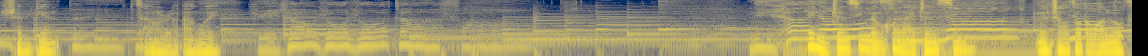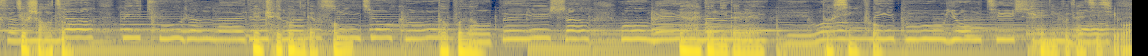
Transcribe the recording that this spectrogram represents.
身边总有人安慰。愿你真心能换来真心，能少走的弯路就少走。愿吹过你的风都不冷，愿爱过你的人都幸福。愿你不再记起我，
